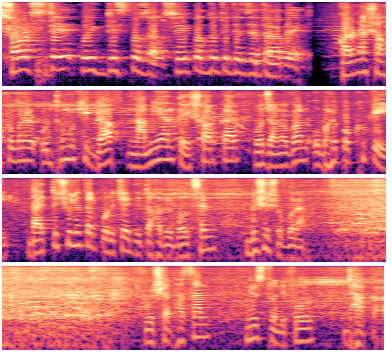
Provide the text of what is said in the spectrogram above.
শর্ট স্টে কুইক ডিসপোজাল সেই পদ্ধতিতে যেতে হবে। করোনা সংক্রমণের ঊর্ধ্বমুখী গ্রাফ নামিয়ে আনতে সরকার ও জনগণ উভয় পক্ষকেই দায়িত্বশীলতার পরিচয় দিতে হবে বলছেন বিশেষজ্ঞরা। Murshad Hasan news twenty Dhaka.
